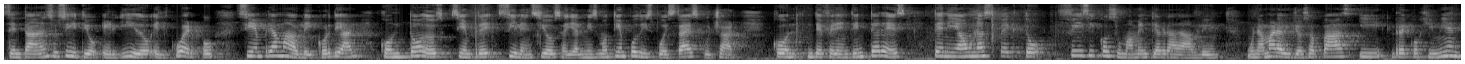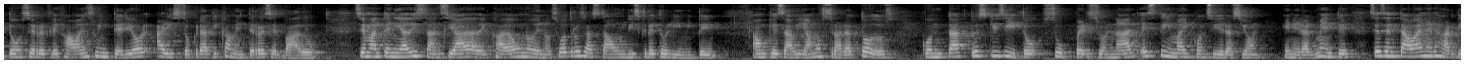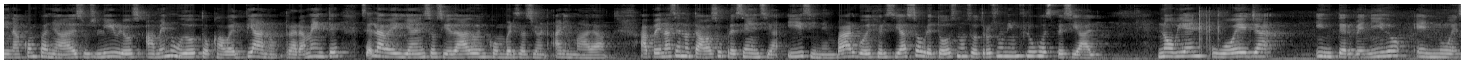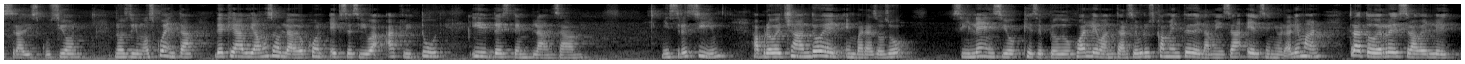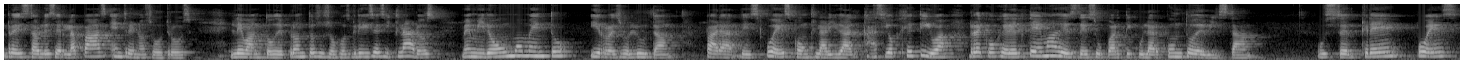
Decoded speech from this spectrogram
Sentada en su sitio, erguido el cuerpo, siempre amable y cordial, con todos siempre silenciosa y al mismo tiempo dispuesta a escuchar con deferente interés, tenía un aspecto físico sumamente agradable. Una maravillosa paz y recogimiento se reflejaba en su interior aristocráticamente reservado. Se mantenía distanciada de cada uno de nosotros hasta un discreto límite, aunque sabía mostrar a todos contacto exquisito, su personal estima y consideración. Generalmente se sentaba en el jardín acompañada de sus libros, a menudo tocaba el piano, raramente se la veía en sociedad o en conversación animada. Apenas se notaba su presencia y, sin embargo, ejercía sobre todos nosotros un influjo especial. No bien hubo ella intervenido en nuestra discusión, nos dimos cuenta de que habíamos hablado con excesiva acritud y destemplanza. Mistress C, aprovechando el embarazoso silencio que se produjo al levantarse bruscamente de la mesa el señor alemán, trató de restablecer la paz entre nosotros. Levantó de pronto sus ojos grises y claros, me miró un momento irresoluta, para después, con claridad casi objetiva, recoger el tema desde su particular punto de vista. ¿Usted cree, pues,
